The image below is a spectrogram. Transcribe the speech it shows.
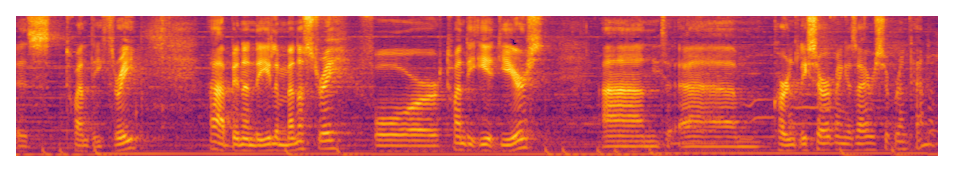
is 23. I've been in the Elim ministry for 28 years and um, currently serving as Irish Superintendent.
